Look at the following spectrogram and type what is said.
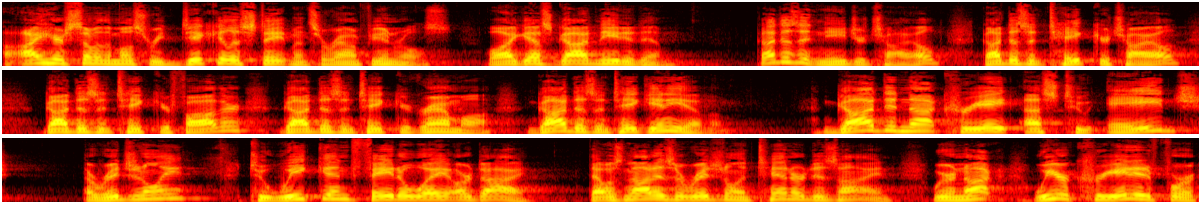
I hear some of the most ridiculous statements around funerals. Well, I guess God needed him. God doesn't need your child. God doesn't take your child. God doesn't take your father. God doesn't take your grandma. God doesn't take any of them. God did not create us to age originally, to weaken, fade away, or die. That was not his original intent or design. We are not we are created for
